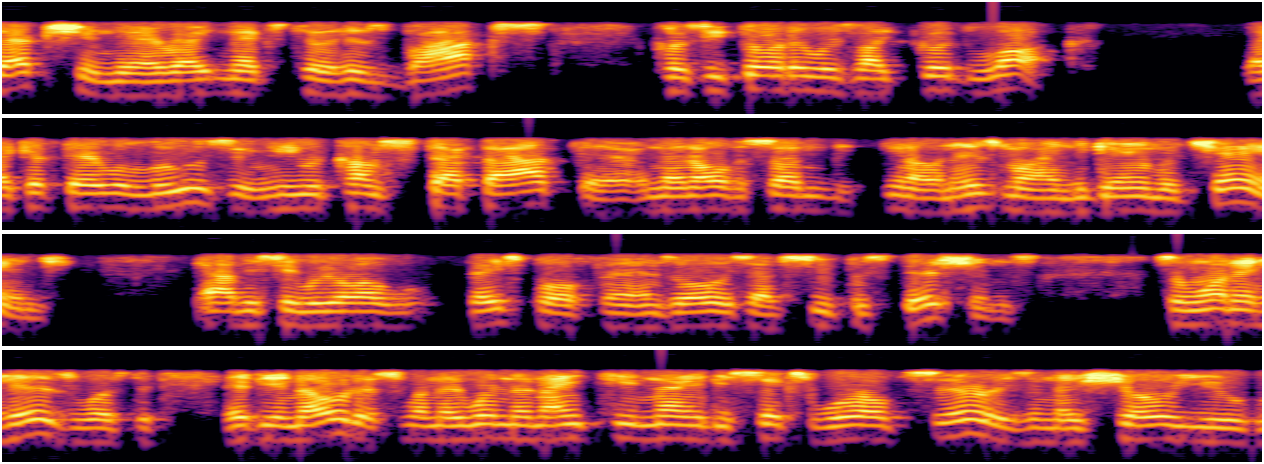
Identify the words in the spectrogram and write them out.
section there, right next to his box, because he thought it was like good luck. Like if they were losing, he would come step out there, and then all of a sudden, you know, in his mind, the game would change obviously we all baseball fans always have superstitions. So one of his was to, if you notice when they win the 1996 World Series and they show you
